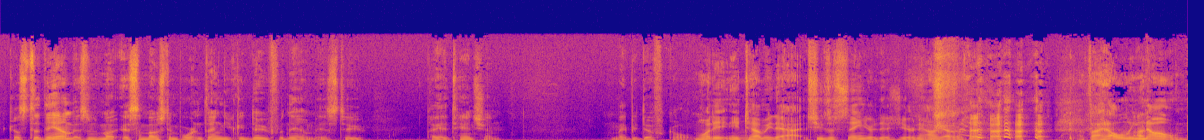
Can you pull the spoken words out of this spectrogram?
Because to them, it's, it's the most important thing you can do for them is to pay attention. It may be difficult. why didn't you tell me that? She's a senior this year. Now I gotta. if I'd only known,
